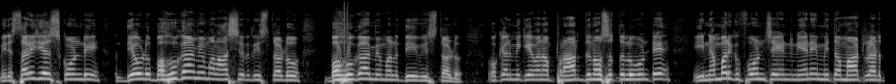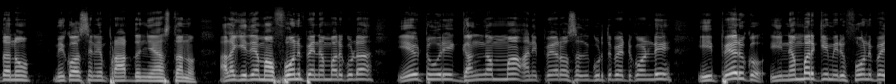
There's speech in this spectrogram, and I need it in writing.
మీరు సరి చేసుకోండి. దేవుడు బహుగా మిమ్మల్ని ఆశీర్వదిస్తాడు బహుగా మిమ్మల్ని దీవిస్తాడు. ఒకవేళ మీకు ఏమైనా ప్రార్థన వసతులు ఉంటే ఈ నెంబర్కి ఫోన్ చేయండి నేనే మీతో మాట్లాడు మాట్లాడతాను మీకోసం నేను ప్రార్థన చేస్తాను. అలాగే ఇదే మా ఫోన్పే నెంబర్ కూడా ఏటూరి గంగమ్మ అని పేరు వస్తుంది గుర్తుపెట్టుకోండి. ఈ పేరుకు ఈ నెంబర్కి మీరు ఫోన్పే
